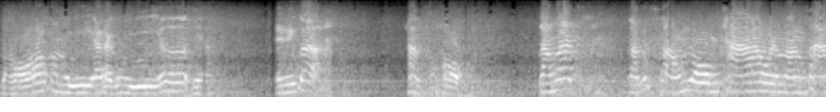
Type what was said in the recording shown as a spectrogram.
หมอก็มีอะไรก็มีเยอะเนี่ยอันนี้ก็ท่านก็หอบหลังว่าหลังก็สองโมงเช้าเลยมังคะ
